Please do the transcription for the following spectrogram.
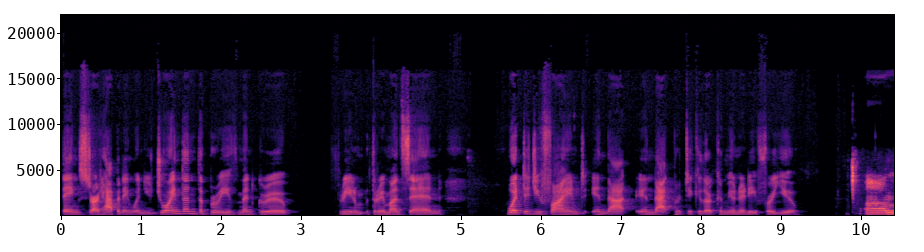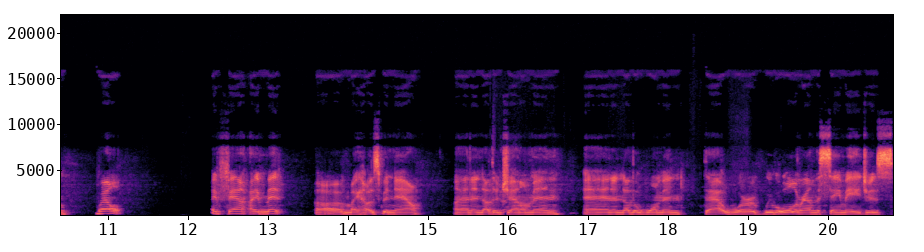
things start happening when you joined then the bereavement group three three months in? What did you find in that in that particular community for you? Um, well, I found I met uh, my husband now and another gentleman and another woman that were we were all around the same ages,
